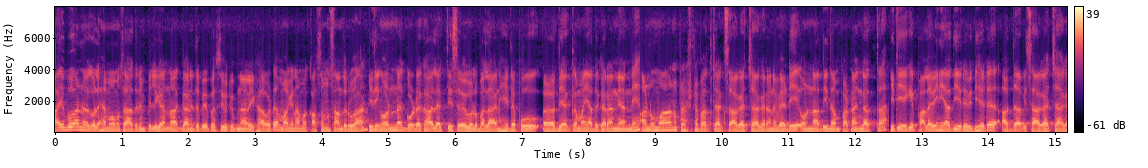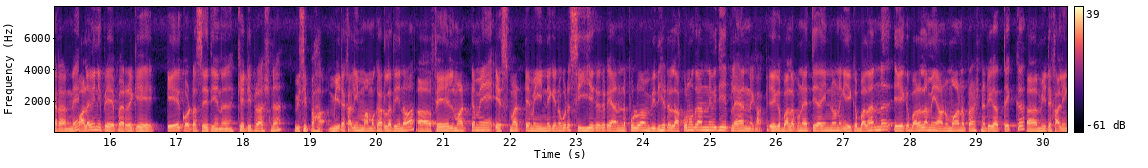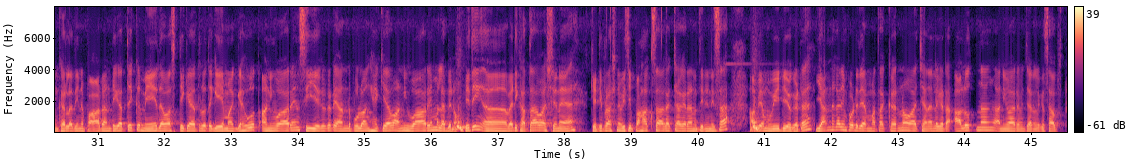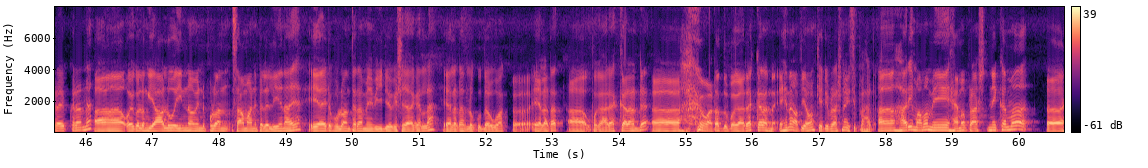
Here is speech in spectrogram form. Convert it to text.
අයිබෝන් ඔයගොල හැමෝම සාතරෙන් පිළිගන්නවා. ගනිත පේපස් YouTube නාලිකාවට මගේ නම කසුන් සඳරුවන්. ඉතින් ඔන්න ගොඩ කාලයක් තිස්සේ ඔයගොල්ලෝ බලාගෙන හිටපු අ, දෙයක් තමයි අද කරන්න යන්නේ. අනුමාන ප්‍රශ්න පත්‍රයක් සාකච්ඡා කරන වැඩේ ඔන්න අද ඉඳන් පටන් ගත්තා. ඉතින් ඒකේ පළවෙනි අදියර විදිහට අද අපි සාකච්ඡා කරන්නේ. පළවෙනි පේපර් එකේ ඒ කොටසේ තියෙන කෙටි ප්‍රශ්න 25 මීට කලින් මම කරලා තියෙනවා ෆේල් මට්ටමේ S මට්ටමේ ඉන්න කෙනෙකුට 100කට යන්න පුළුවන් විදිහට ලකුණු ගන්න විදිහේ ප්ලෑන් එකක් ඒක බලපු නැති අය ඉන්න ඕන ඒක බලන්න ඒක බලලා මේ අනුමාන ප්‍රශ්න ටිකත් එක්ක අ, මීට කලින් කරලා දින පාඩම් ටිකත් එක්ක මේ දවස් ටික ඇතුළත ගේමක් ගැහුවොත් අනිවාර්යෙන් 100කට යන්න පුළුවන් හැකියාව අනිවාර්යයෙන්ම ලැබෙනවා. ඉතින් අ, වැඩි කතා අවශ්‍ය නැහැ. කෙටි ප්‍රශ්න 25ක් සාකච්ඡා කරන්න තියෙන නිසා අපි යමු වීඩියෝ එකට. යන්න කලින් පොඩි දෙයක් මතක් කරනවා. ඔයා channel එකට අලුත් නම් අනිවාර්යයෙන්ම channel එක subscribe කරන්න. අ, ඔයගොල්ලෝගේ යාළුවෝ ඉන්නව වෙන්න පුළුවන් සාමාන්‍ය පෙළ ලියන අය. ඒ අයට පුළුවන් තරම් මේ වීඩියෝ එක share කරලා එයාලටත් ලොකු උදව්වක් අ, එයාලටත් අ, උපකාරයක් කරන්න අ, මටත් උපකාරයක් කරන්න. එහෙනම් අපි යමු කෙටි ප්‍රශ්න 25ට. අ, හරි මම මේ හැම ප්‍රශ්නෙකම අ,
